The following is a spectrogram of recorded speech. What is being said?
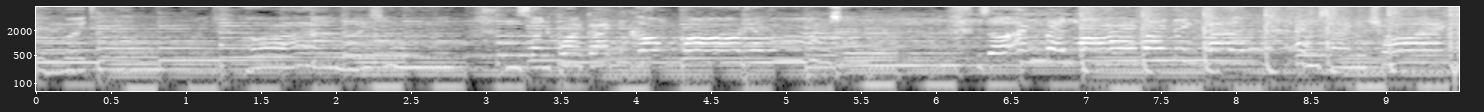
Từ người thương hóa người dung dần khoảng cách không có điểm dừng. Giờ anh bên mãi với tình cảm em dành cho anh.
